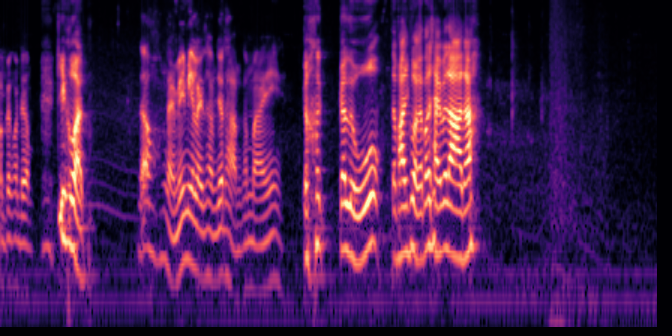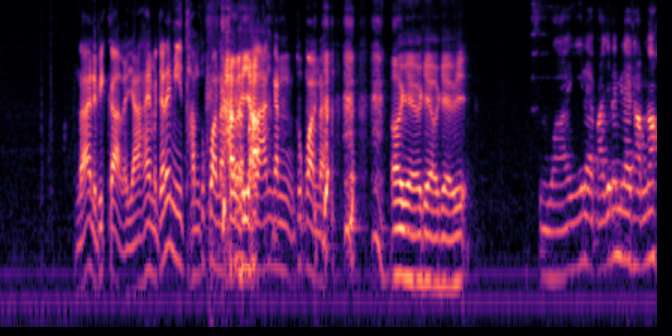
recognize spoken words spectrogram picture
มันเป็นคนเดิม กี่ขวด แล้วไหนไม่มีอะไรทำจะถามทำไม ก็ก็รู้แต่พันขวดก็ต้องใช้เวลานะ ได้เดี๋ยวพี่กะระยะให้มันจะได้มีทำทุกวันนะกะระยะมาร้านกันทุกวันนะโอเค โอเค โอเคพี่ สวยอย่างนี้แหละป้าจะได้มีอะไรทำเนาะ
